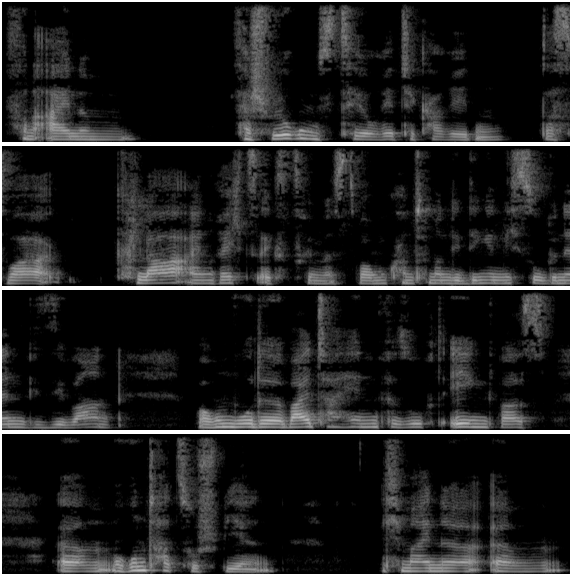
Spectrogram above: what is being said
von einem Verschwörungstheoretiker reden? Das war klar ein Rechtsextremist? Warum konnte man die Dinge nicht so benennen, wie sie waren? Warum wurde weiterhin versucht, irgendwas ähm, runterzuspielen? Ich meine, ähm,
